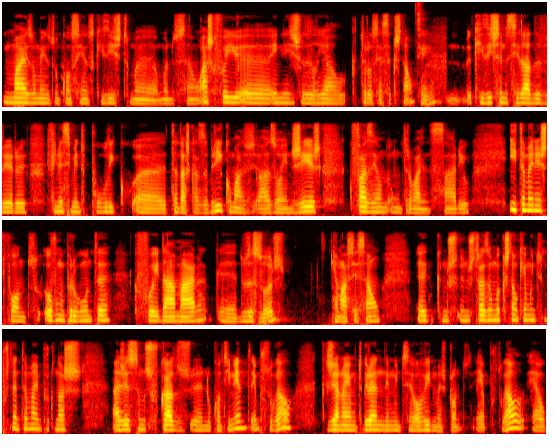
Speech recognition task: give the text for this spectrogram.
mais ou menos um consenso que existe uma, uma noção. Acho que foi ah, a Inês Sousa Real que trouxe essa questão. Sim. Que existe a necessidade de haver financiamento público ah, tanto às casas-abrigo como às, às ONGs que fazem um, um trabalho necessário. E também neste ponto houve uma pergunta que foi da AMAR ah, dos Açores, que é uma associação que nos, nos traz uma questão que é muito importante também, porque nós às vezes estamos focados no continente, em Portugal, que já não é muito grande nem muito desenvolvido, mas pronto, é Portugal, é o,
